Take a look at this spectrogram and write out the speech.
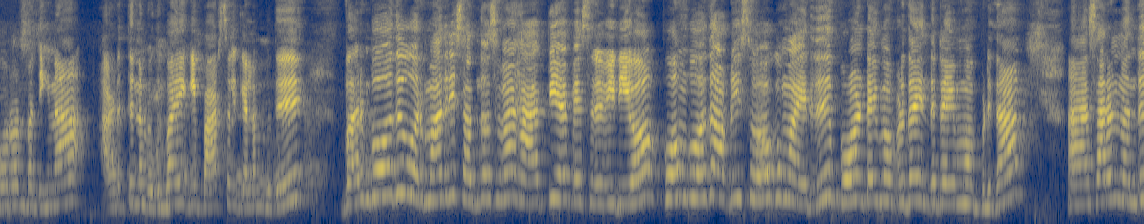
போறோம்னு பார்த்தீங்கன்னா அடுத்து நம்ம துபாய்க்கு பார்சல் கிளம்புது. வரும்போது ஒரு மாதிரி சந்தோஷமா ஹாப்பியா பேசுற வீடியோ போகும்போது அப்படியே சோகமாயிருது. போன டைம் அப்படிதான் இந்த டைமும் அப்படிதான். தான் சரண் வந்து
